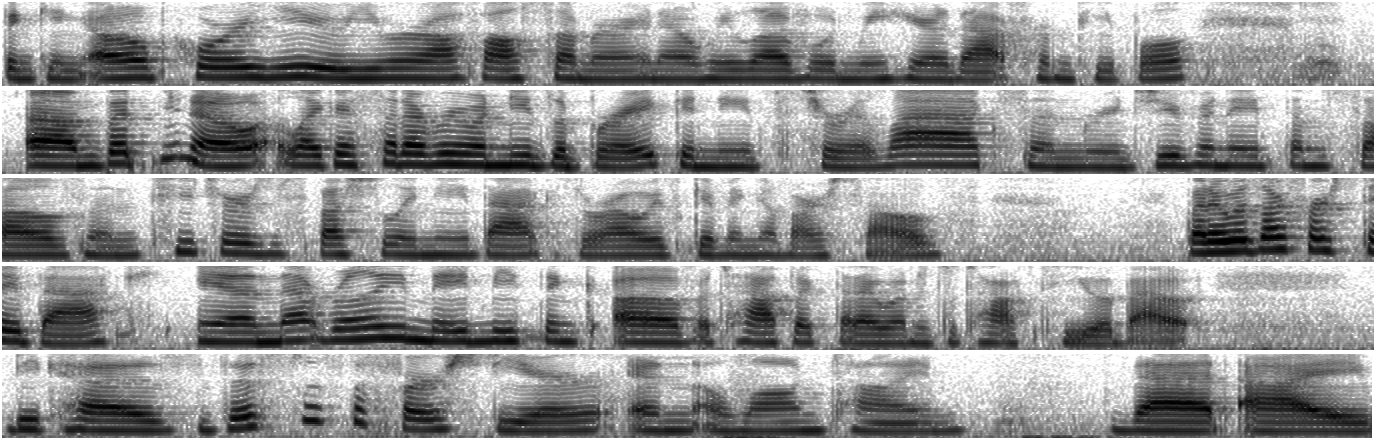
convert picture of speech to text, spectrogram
thinking, oh, poor you, you were off all summer. I know we love when we hear that from people. Um, but, you know, like I said, everyone needs a break and needs to relax and rejuvenate themselves, and teachers especially need that because we're always giving of ourselves. But it was our first day back, and that really made me think of a topic that I wanted to talk to you about because this was the first year in a long time that I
